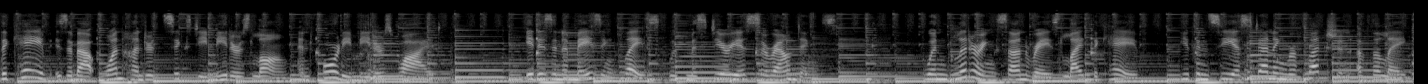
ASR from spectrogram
The cave is about 160 meters long and 40 meters wide. It is an amazing place with mysterious surroundings. When glittering sun rays light the cave, you can see a stunning reflection of the lake.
